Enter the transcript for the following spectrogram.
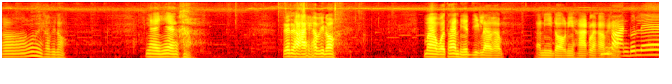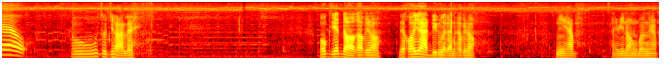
อ๋อครับพี่น้องง่ายแห้งครับ เสียดายครับพี่น้องมาว่าท่านเห็ดอีกแล้วครับ อันนี้ดอกนี่หักแล้วครับพี่น้อบางนเบดแล้วโอ้สุดยอดเลยหกเจ็ดดอกครับพี่น้องเดี๋ยวขออนุญาตดึงแล้วกันครับพี่น้องนี่ครับให้พี่น้องเบิ่งครับ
